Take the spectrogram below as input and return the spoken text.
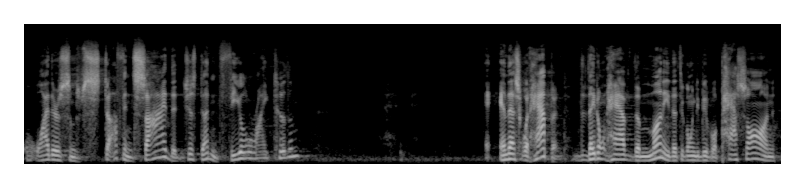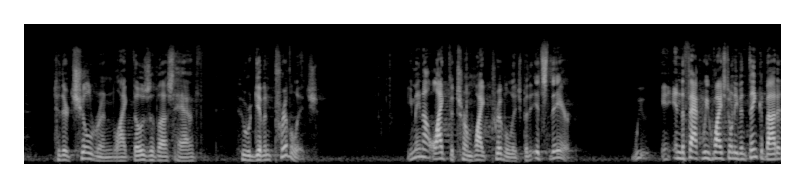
Why there's some stuff inside that just doesn't feel right to them? And that's what happened. They don't have the money that they're going to be able to pass on to their children like those of us have who were given privilege. You may not like the term white privilege, but it's there. We, in the fact we whites don't even think about it,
